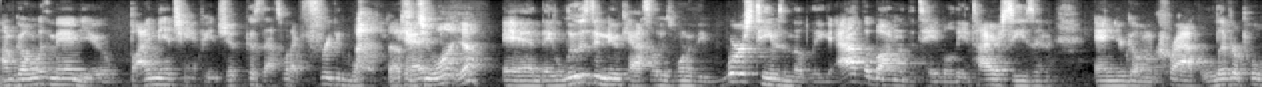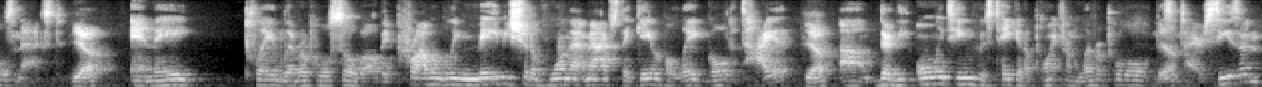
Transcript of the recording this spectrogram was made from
i'm going with man u buy me a championship because that's what i freaking want that's okay? what you want. Yeah. and they lose to Newcastle, who's one of the worst teams in the league, at the bottom of the table the entire season. And you're going crap. Liverpool's next, Yeah. and they played Liverpool so well. They probably maybe should have won that match. They gave up a late goal to tie it. Yeah. Um, they're the only team who's taken a point from Liverpool this Yep. entire season.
